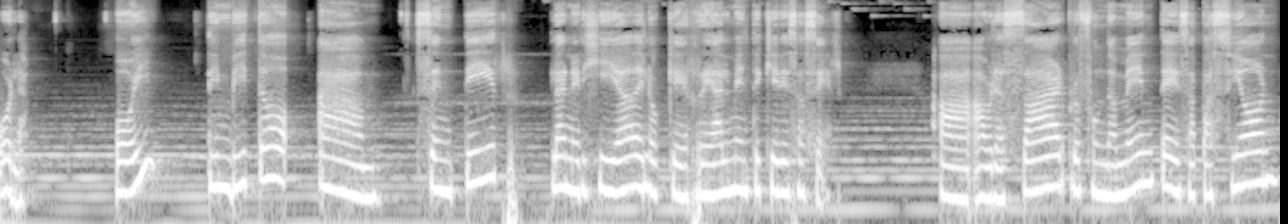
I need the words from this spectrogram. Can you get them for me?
Hola, hoy te invito a sentir la energía de lo que realmente quieres hacer, a abrazar profundamente esa pasión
